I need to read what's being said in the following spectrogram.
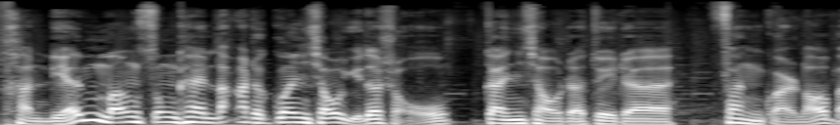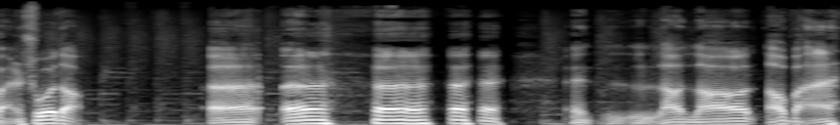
他连忙松开拉着关小雨的手，干笑着对着饭馆老板说道：“呃呃，呵呵老老老板，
